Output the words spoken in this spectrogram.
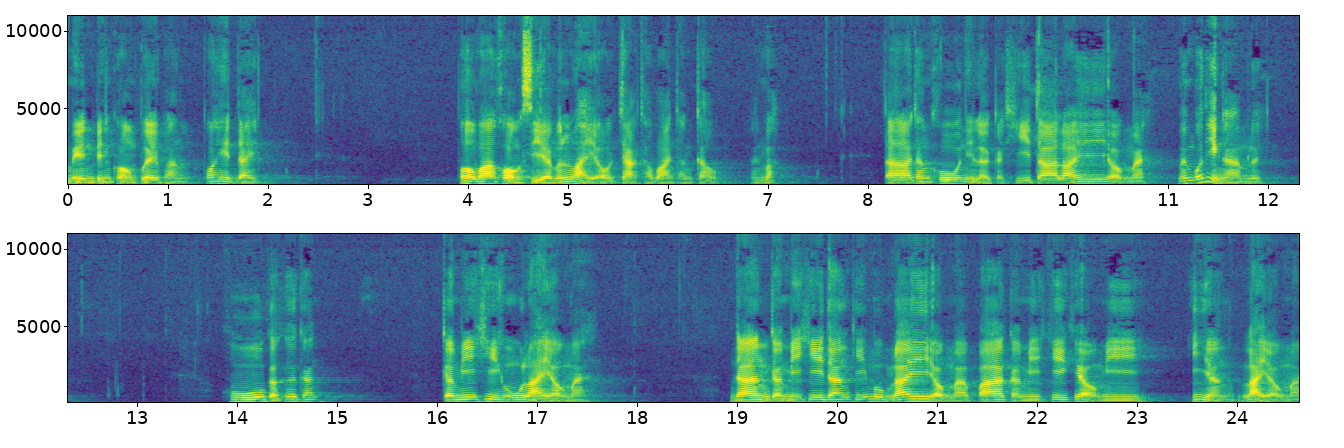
เหม็นเป็นของเปื่อยพัง เพราะเหตุใด เพราะว่าของเสียมันไหลออกจากทวารทั้งเก้าเห็นปะตาทั้งคู่นี่แหละก็ขี้ตาไหลออกมามันบ่ได้งามเลย หูก็คือกัน ก็มีขี้หูไหลออกมาดังก็มีขี้ดังขี้มูกไหลออกมาปากก็มีขี้เขี้ยวมีอีหยังไหลออกมา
